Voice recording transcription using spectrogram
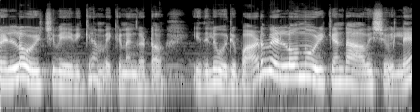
വെള്ളം ഒഴിച്ച് വേവിക്കാൻ വെക്കണം കേട്ടോ. ഇതിൽ ഒരുപാട് വെള്ളമൊന്നും ഒഴിക്കേണ്ട ആവശ്യമില്ലേ?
